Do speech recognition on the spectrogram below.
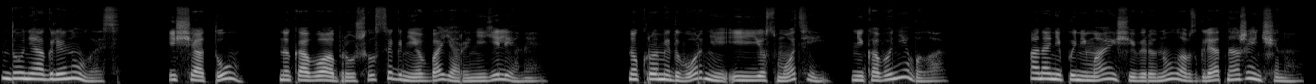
Дуня оглянулась, ища ту, на кого обрушился гнев боярыни Елены. Но кроме дворни и ее смотей никого не было. Она непонимающе вернула взгляд на женщину,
